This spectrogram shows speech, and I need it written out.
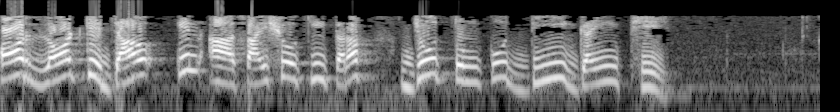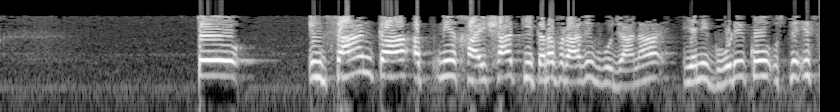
اور لوٹ کے جاؤ ان آسائشوں کی طرف جو تم کو دی گئی تھی۔ تو انسان کا اپنے خواہشات کی طرف راغب ہو جانا یعنی گھوڑے کو اس نے اس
